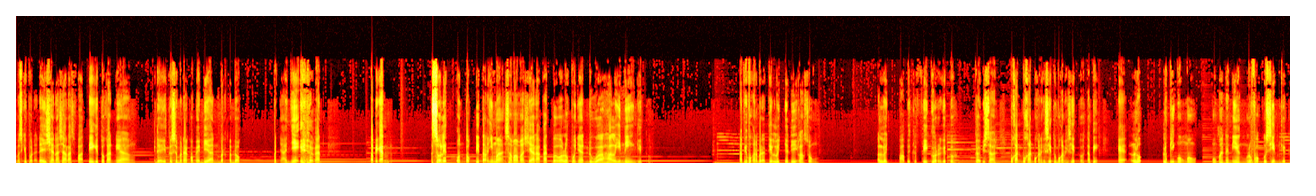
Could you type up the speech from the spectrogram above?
meskipun ada Isyana Sarasvati gitu kan yang dia itu sebenarnya komedian berkedok penyanyi gitu kan. Tapi kan sulit untuk diterima sama masyarakat bahwa lu punya dua hal ini gitu tapi bukan berarti lu jadi langsung lu public figure gitu. Nggak bisa. Bukan bukan bukan ke situ bukan ke situ. Tapi kayak lu lu bingung mau mau mana nih yang lu fokusin gitu.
